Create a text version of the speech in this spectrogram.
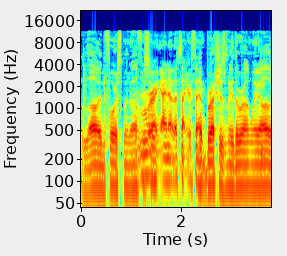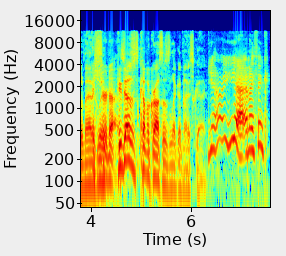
law enforcement officer. Right, I know that's not your thing. That brushes me the wrong way automatically. He sure does. He does come across as like a nice guy. Yeah, yeah, and I think,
